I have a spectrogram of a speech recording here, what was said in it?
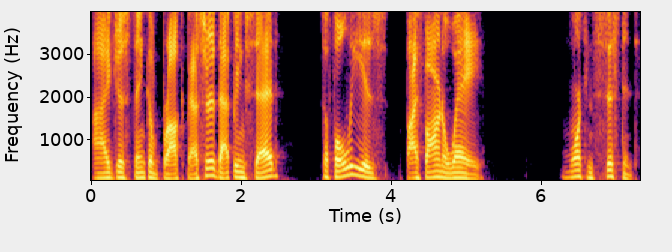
I just think of Brock Boeser. That being said, Toffoli is by far and away more consistent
